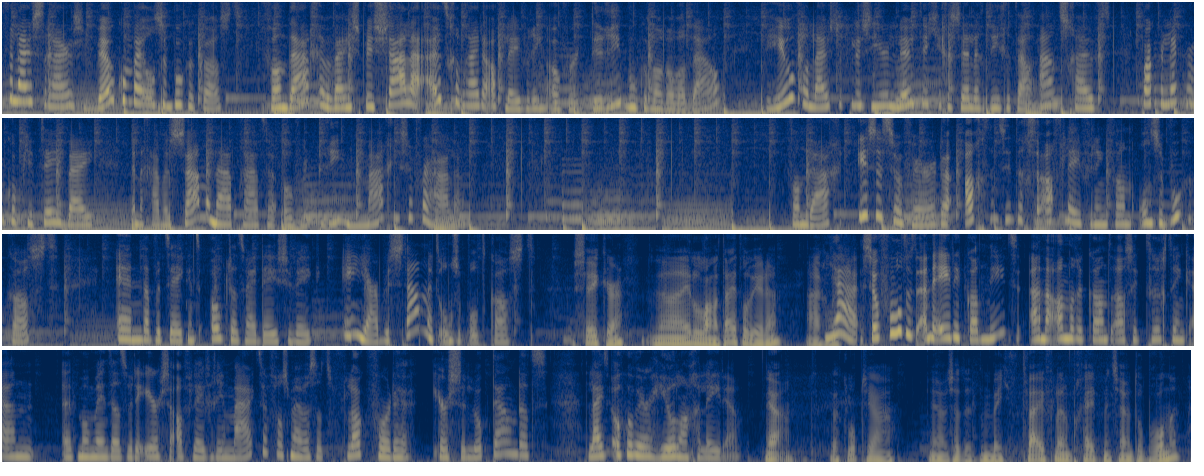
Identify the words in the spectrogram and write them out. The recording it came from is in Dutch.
Lieve luisteraars, welkom bij onze boekenkast. Vandaag hebben wij een speciale uitgebreide aflevering over drie boeken van Roald Dahl. Heel veel luisterplezier, leuk dat je gezellig digitaal aanschuift. Pak er lekker een kopje thee bij en dan gaan we samen napraten over drie magische verhalen. Vandaag is het zover, de 28e aflevering van onze boekenkast. En dat betekent ook dat wij deze week één jaar bestaan met onze podcast. Zeker. Een hele lange tijd alweer, hè? Eigenlijk. Ja, zo voelt het aan de ene kant niet. Aan de andere kant, als ik terugdenk aan het moment dat we de eerste aflevering maakten, volgens mij was dat vlak voor de eerste lockdown. Dat lijkt ook alweer heel lang geleden. Ja, dat klopt, ja. Ja, we zaten toen een beetje te twijfelen en op een gegeven moment zijn we het begonnen.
